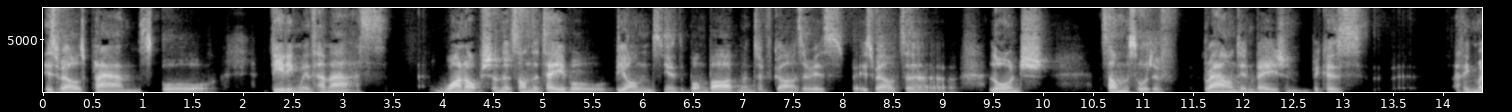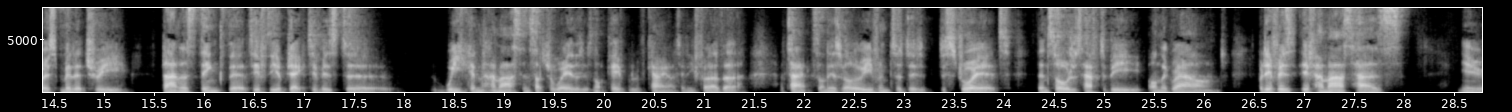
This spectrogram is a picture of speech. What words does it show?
Israel's plans for dealing with Hamas. One option that's on the table beyond you know, the bombardment of Gaza is for Israel to launch some sort of ground invasion because I think most military planners think that if the objective is to weaken Hamas in such a way that it's not capable of carrying out any further attacks on Israel or even to de- destroy it, then soldiers have to be on the ground. But if if Hamas has you know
